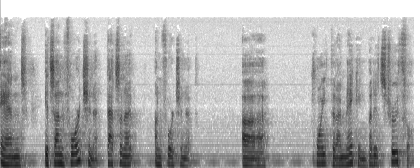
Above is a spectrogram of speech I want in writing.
And it's unfortunate, that's an unfortunate uh, point that I'm making, but it's truthful.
